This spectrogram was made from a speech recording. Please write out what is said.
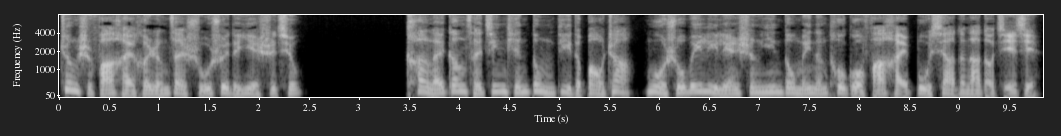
正是法海和仍在熟睡的叶时秋。看来刚才惊天动地的爆炸，莫说威力，连声音都没能透过法海布下的那道结界。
